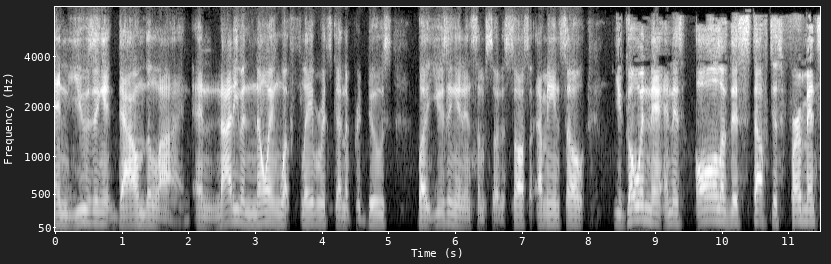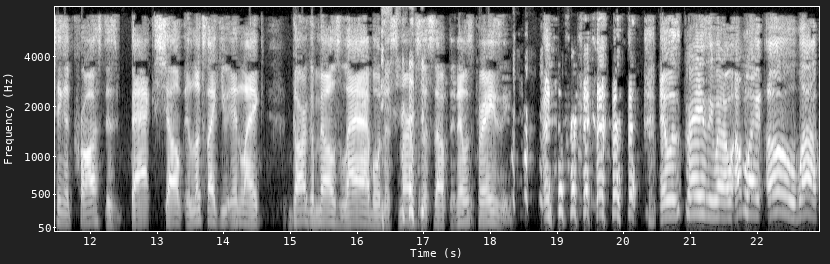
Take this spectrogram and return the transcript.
and using it down the line and not even knowing what flavor it's going to produce, but using it in some sort of sauce. I mean, so you go in there and there's all of this stuff just fermenting across this back shelf. It looks like you in like Gargamel's lab on the Smurfs or something. It was crazy. it was crazy when I, am like, oh wow.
